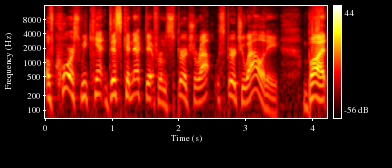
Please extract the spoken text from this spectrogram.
Of course, we can't disconnect it from spiritual spirituality, but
